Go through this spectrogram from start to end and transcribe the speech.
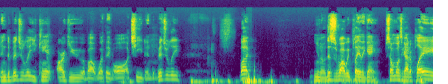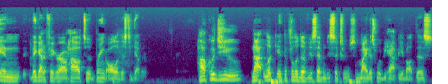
Individually, you can't argue about what they've all achieved individually. But, you know, this is why we play the game. Someone's got to play and they got to figure out how to bring all of this together. How could you not look at the Philadelphia 76ers? Midas would be happy about this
